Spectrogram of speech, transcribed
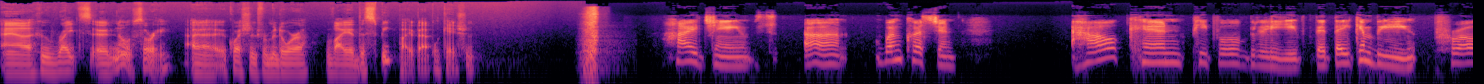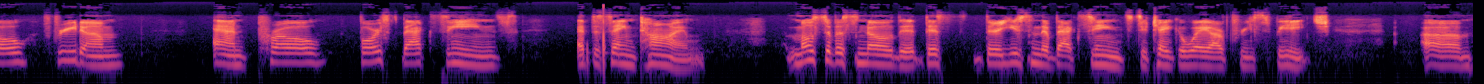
uh, who writes, uh, no, sorry, uh, a question from Adora via the SpeakPipe application. Hi, James. Uh, one question. How can people believe that they can be pro freedom and pro forced vaccines at the same time? Most of us know that this they're using the vaccines to take away our free speech. Um,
